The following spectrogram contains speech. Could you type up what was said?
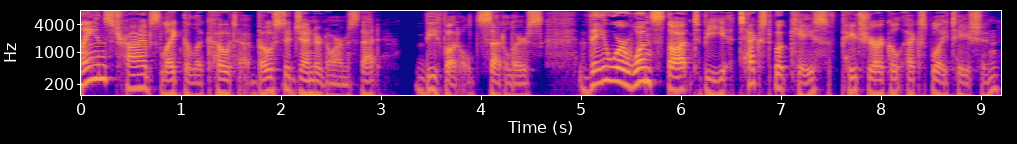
Plains tribes like the Lakota boasted gender norms that befuddled settlers. They were once thought to be a textbook case of patriarchal exploitation,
